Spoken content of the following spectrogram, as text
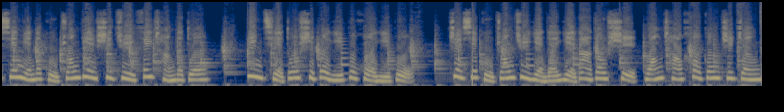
些年的古装电视剧非常的多，并且多是过一部火一部。这些古装剧演的也大都是王朝后宫之争，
